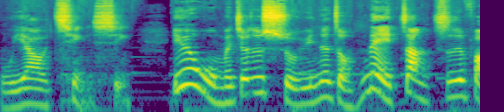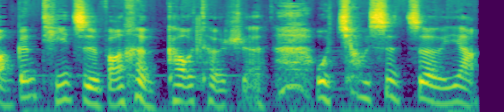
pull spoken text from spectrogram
不要庆幸，因为我们就是属于那种内脏脂肪跟体脂肪很高的人，我就是这样。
